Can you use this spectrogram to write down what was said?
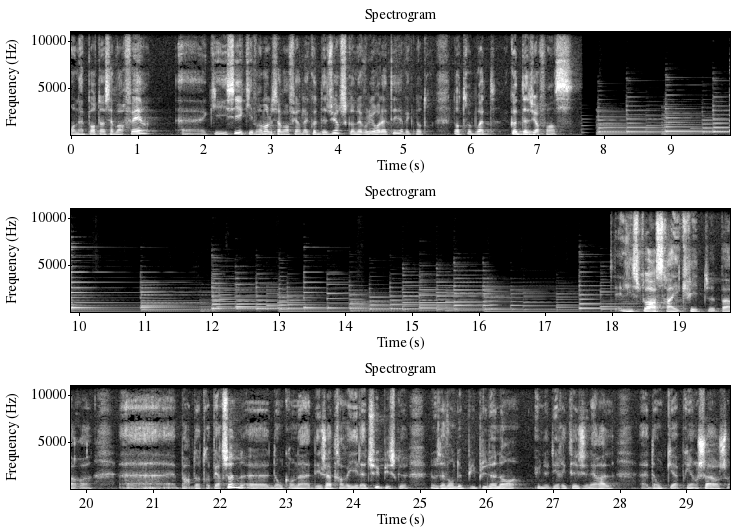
on apporte un savoir-faire euh, qui est ici et qui est vraiment le savoir-faire de la Côte d'Azur, ce qu'on a voulu relater avec notre, notre boîte Côte d'Azur France. L'histoire sera écrite par euh, par d'autres personnes. Euh, donc on a déjà travaillé là-dessus puisque nous avons depuis plus d'un an une directrice générale euh, donc, qui a pris en charge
